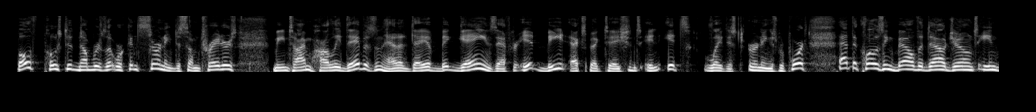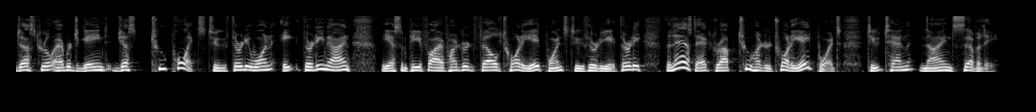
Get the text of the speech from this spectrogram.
both posted numbers that were concerning to some traders. Meantime, Harley Davidson had a day of big gains after it beat expectations in its latest earnings report. At the closing bell, the Dow Jones Industrial Average gained just two points to 31,839. The S&P 500 fell 28 points to 3830. The Nasdaq dropped 228 points to 10970.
